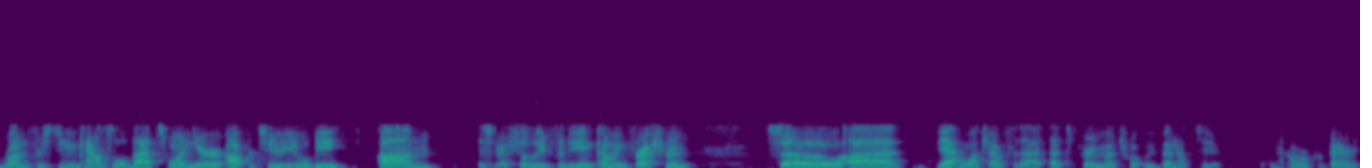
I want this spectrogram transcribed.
run for student council, that's when your opportunity will be, um, especially for the incoming freshmen. So uh, yeah, watch out for that. That's pretty much what we've been up to and how we're preparing.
